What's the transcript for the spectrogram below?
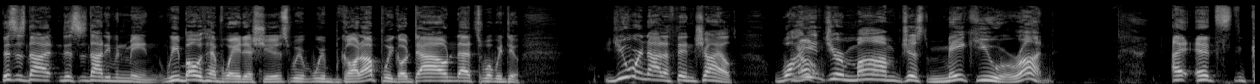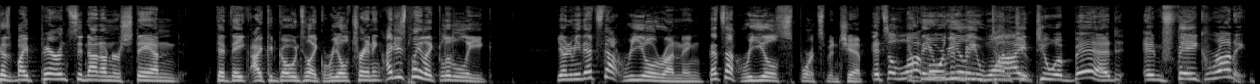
this is not this is not even mean. We both have weight issues. We we've gone up, we go down. That's what we do. You were not a thin child. Why No. didn't your mom just make you run? I, it's because my parents did not understand that they I could go into like real training. I just play like little league. You know what I mean? That's not real running. That's not real sportsmanship. It's a lot more than really being wanted tied to a bed and fake running.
